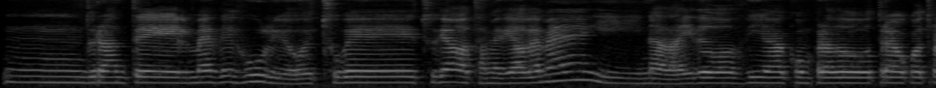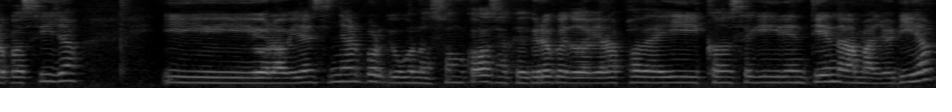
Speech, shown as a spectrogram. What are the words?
Mm, durante el mes de julio estuve estudiando hasta mediados de mes y nada, he ido dos días, comprado tres o cuatro cosillas y os las voy a enseñar porque bueno, son cosas que creo que todavía las podéis conseguir en tienda la mayoría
